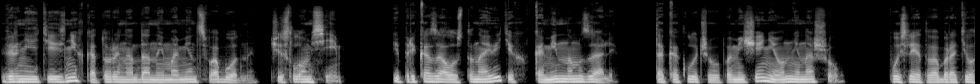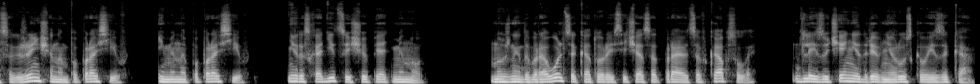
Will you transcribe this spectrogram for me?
вернее те из них, которые на данный момент свободны, числом 7, и приказал установить их в каминном зале, так как лучшего помещения он не нашел. После этого обратился к женщинам, попросив, именно попросив, не расходиться еще 5 минут. Нужны добровольцы, которые сейчас отправятся в капсулы для изучения древнерусского языка,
